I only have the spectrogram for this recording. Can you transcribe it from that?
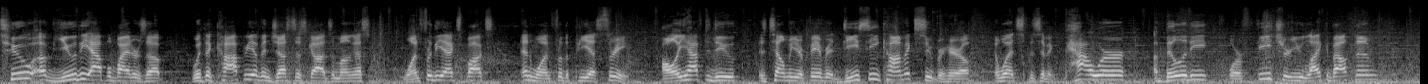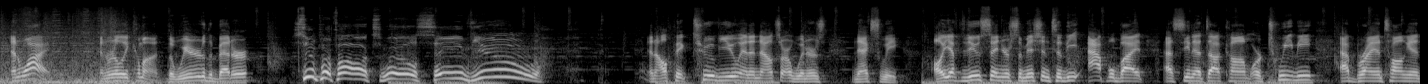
two of you, the Apple Byters, up with a copy of Injustice Gods Among Us, one for the Xbox and one for the PS3. All you have to do is tell me your favorite DC Comics superhero and what specific power, ability, or feature you like about them and why. And really, come on, the weirder the better. Super Fox will save you! And I'll pick two of you and announce our winners next week. All you have to do is send your submission to the Applebyte at cnet.com or tweet me at Brian Tongan.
